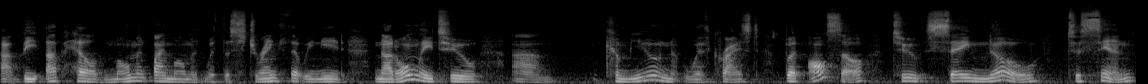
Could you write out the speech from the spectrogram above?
uh, be upheld moment by moment with the strength that we need, not only to um, commune with Christ, but also to say no to sin,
